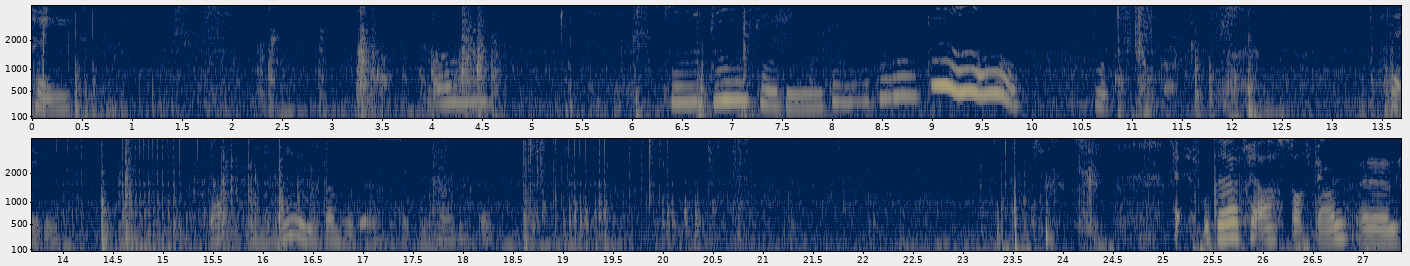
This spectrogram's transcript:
Hey. Um. Do, do, do, do, do, do, do. Hey. That really resembled this. Okay, we're gonna put our stuff down and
